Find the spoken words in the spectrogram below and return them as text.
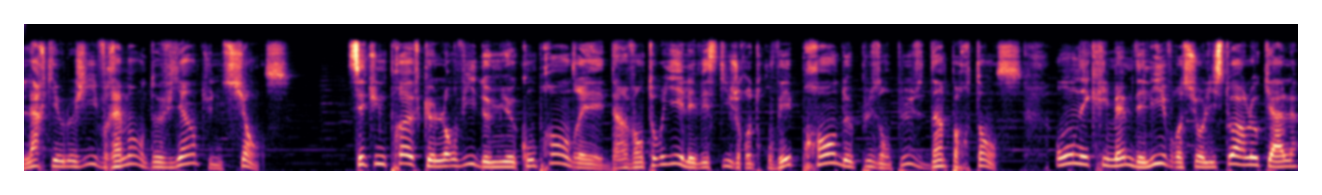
l'archéologie vraiment devient une science. C'est une preuve que l'envie de mieux comprendre et d'inventorier les vestiges retrouvés prend de plus en plus d'importance. On écrit même des livres sur l'histoire locale.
